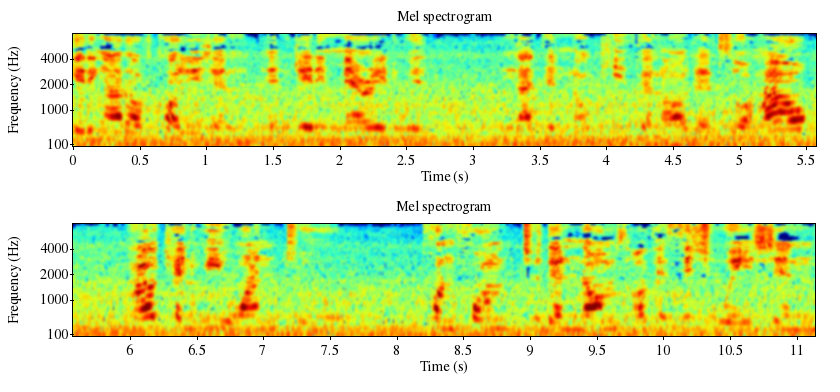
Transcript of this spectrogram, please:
getting out of college and, and getting married with nothing, no kids and all that. So how how can we want to conform to the norms of a situation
